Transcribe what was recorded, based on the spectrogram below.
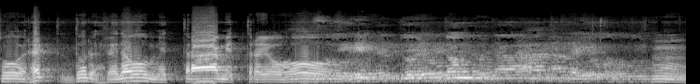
सुहृत् दुर्हृदो मित्रा मित्रयो मित्रादयो हम्म।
